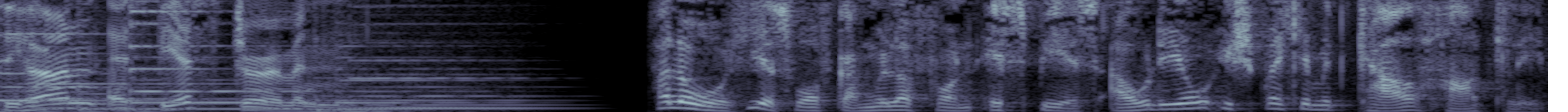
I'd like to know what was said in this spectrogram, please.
Sie hören SBS German. Hallo, hier ist Wolfgang Müller von SBS Audio. Ich spreche mit Karl Hartley.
